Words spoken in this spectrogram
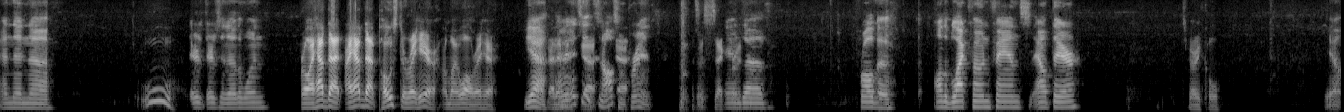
And then uh Ooh, there's there's another one. Bro, I have that I have that poster right here on my wall right here. Yeah, that, I mean, it's, yeah. it's an awesome yeah. print. It's a sick and print. uh for all the all the Black Phone fans out there. It's very cool. Yeah.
